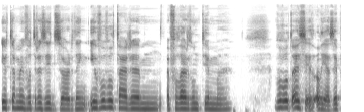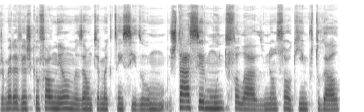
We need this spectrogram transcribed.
eu também vou trazer desordem. Eu vou voltar a falar de um tema Vou voltar a ser, aliás, é a primeira vez que eu falo nele, mas é um tema que tem sido, está a ser muito falado, não só aqui em Portugal,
